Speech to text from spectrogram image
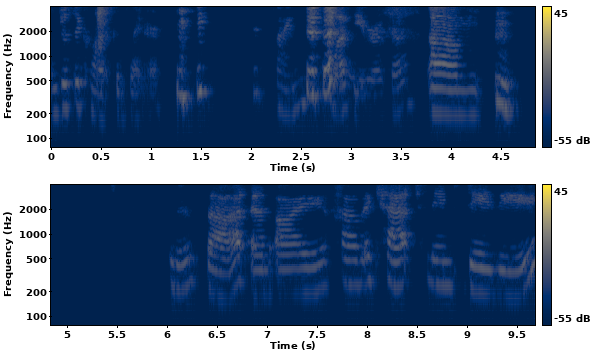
I'm just a chronic complainer. It's fine. I still love you, Rosa. Um, so there's that, and I have a cat named Daisy.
